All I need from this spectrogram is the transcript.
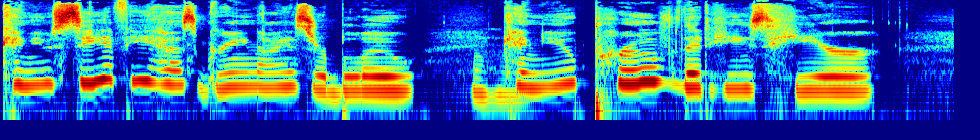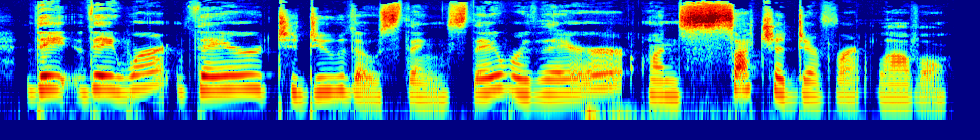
Can you see if he has green eyes or blue? Mm-hmm. Can you prove that he's here? They they weren't there to do those things. They were there on such a different level.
